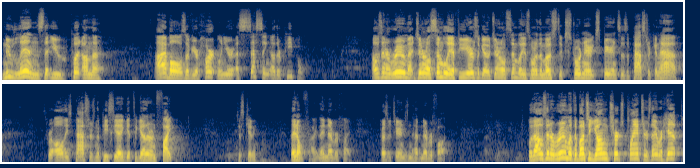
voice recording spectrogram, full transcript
new lens that you put on the eyeballs of your heart when you're assessing other people. I was in a room at General Assembly a few years ago. General Assembly is one of the most extraordinary experiences a pastor can have. It's where all these pastors in the PCA get together and fight. Just kidding. They don't fight, they never fight. Presbyterians have never fought. Well, I was in a room with a bunch of young church planters. They were hip,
